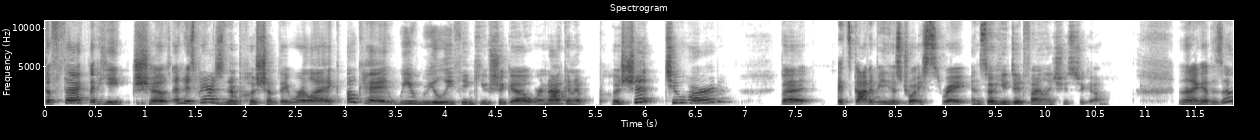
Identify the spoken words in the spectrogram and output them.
the fact that he chose, and his parents didn't push him. They were like, "Okay, we really think you should go. We're not going to push it too hard, but it's got to be his choice, right?" And so he did finally choose to go. And then I got this other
